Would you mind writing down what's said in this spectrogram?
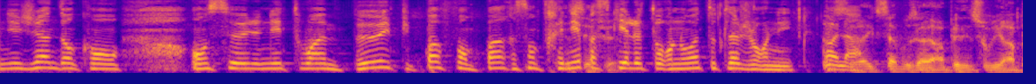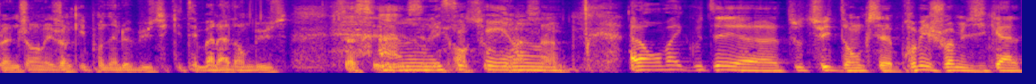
on est jeune, donc on, on se nettoie un peu et puis paf, on part s'entraîner C'est parce qu'il y a le tournoi toute la journée. C'est Voilà. vrai que ça vous avez rappelé des souvenirs à plein de gens, les gens qui prenaient le bus et qui étaient malades en bus. Ça c'est Ah, oui, c'est des oui, grands souvenirs. ouais, ça. ouais. Alors on va écouter euh, tout de suite donc ce premier choix musical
